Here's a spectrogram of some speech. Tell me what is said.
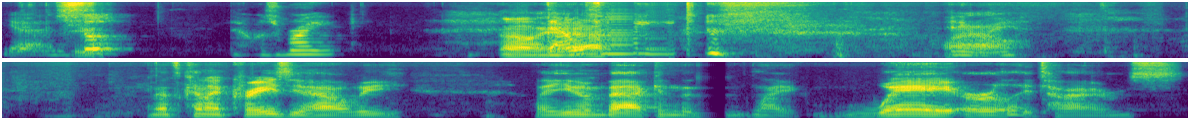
Yeah, so That was right. Oh That yeah. was right. Wow. Anyway. That's kind of crazy how we, like, even back in the like way early times,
